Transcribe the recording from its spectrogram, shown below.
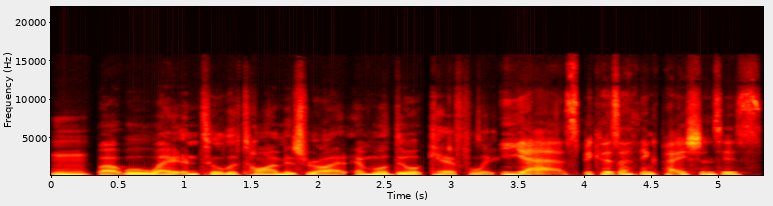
Mm. but we'll wait until the time is right, and we'll do it carefully." Yes, because I think patience is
